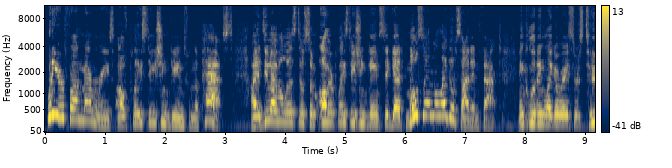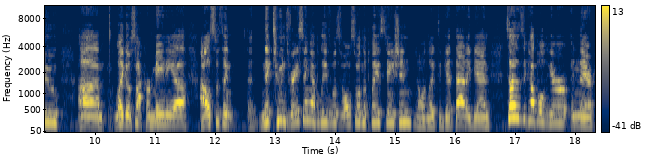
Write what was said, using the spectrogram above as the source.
what are your fond memories of PlayStation games from the past? I do have a list of some other PlayStation games to get, mostly on the LEGO side, in fact, including LEGO Racers 2, um, LEGO Soccer Mania. I also think Nicktoons Racing, I believe, was also on the PlayStation. I would like to get that again. So there's a couple here and there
